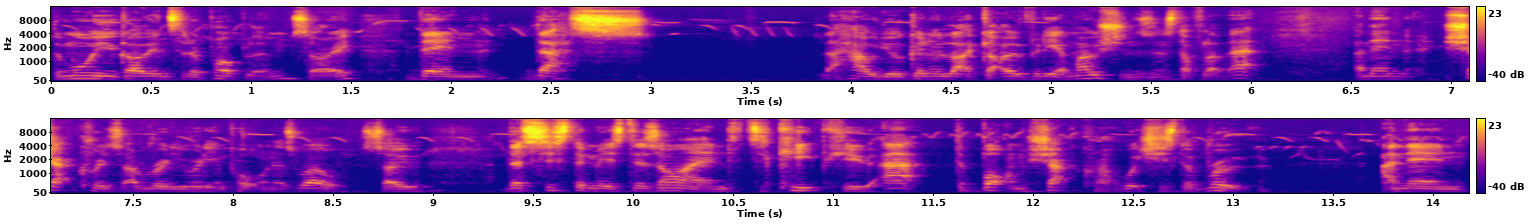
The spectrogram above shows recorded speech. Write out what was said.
the more you go into the problem sorry then that's how you're going to like get over the emotions and stuff like that. And then chakras are really really important as well. So the system is designed to keep you at the bottom chakra which is the root and then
